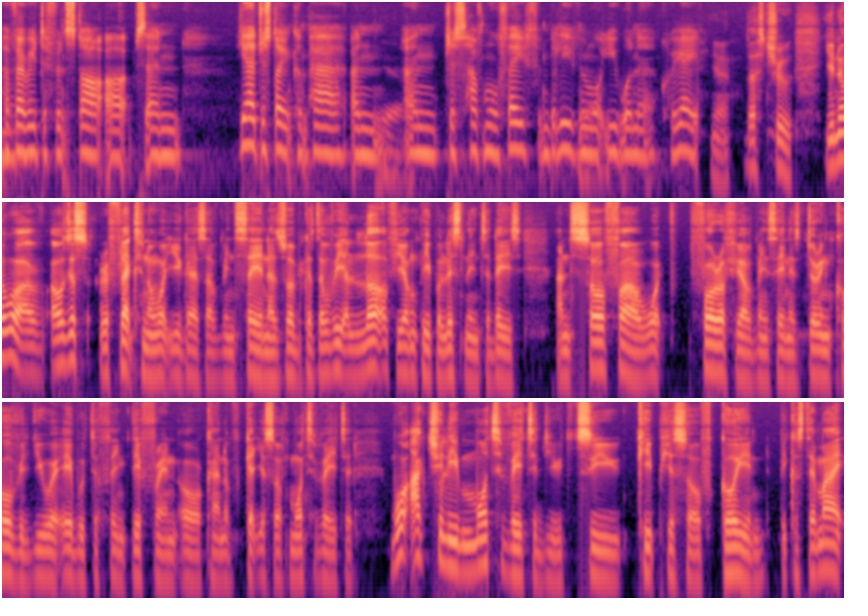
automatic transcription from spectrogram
have very different startups and yeah, just don't compare and and just have more faith and believe in what you want to create. Yeah, that's true. You know what? I, I was just reflecting on what you guys have been saying as well, because there will be a lot of young people listening to this. And so far, what four of you have been saying is during COVID, you were able to think different or kind of get yourself motivated. What actually motivated you to keep yourself going? Because there might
